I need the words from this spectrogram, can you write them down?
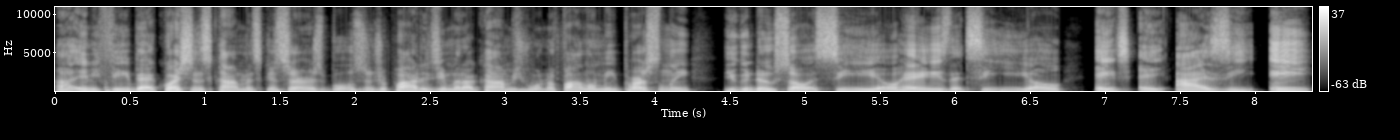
uh, any feedback, questions, comments, concerns, bullcentralpod at gmail.com. If you want to follow me personally, you can do so at CEO Haize. That's CEO H A I Z E.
